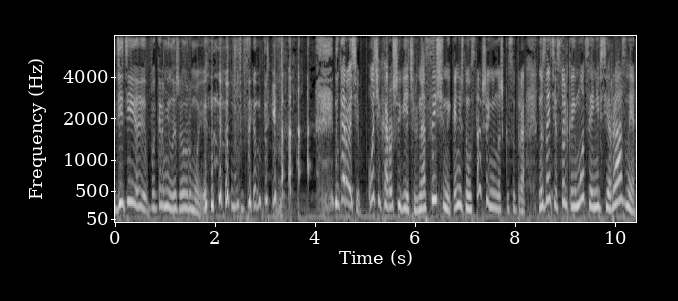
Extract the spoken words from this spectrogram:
Детей э, покормила шаурмой в центре. Ну, короче, очень хороший вечер, насыщенный, конечно, уставший немножко с утра, но, знаете, столько эмоций, они все разные,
